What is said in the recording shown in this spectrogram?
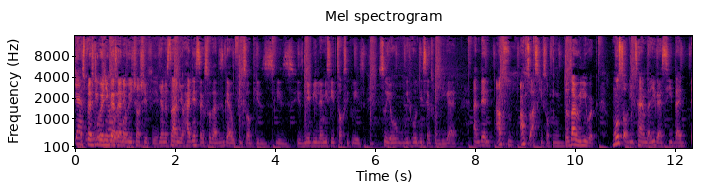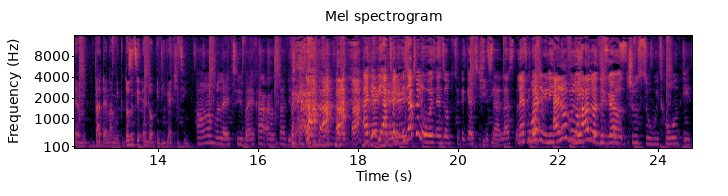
Yeah, Especially when you guys are in a relationship. You understand? You're hiding sex so that this guy will fix up his his his maybe let me say toxic ways. So you're withholding sex from the guy. And then I want to I want to ask you something. Does that really work? Most of the time that you guys see that um that dynamic, doesn't it end up in the guy cheating? I'm not gonna lie to you, but I can't answer this. I think it actually it actually always ends up to the guy to Cheating. that last night. like it what? really I don't even know how does the girl difference. choose to withhold it.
